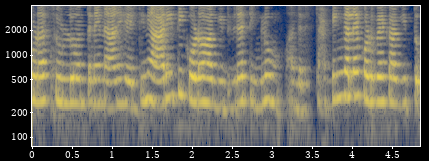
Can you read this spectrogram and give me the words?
ಕೂಡ ಸುಳ್ಳು ಅಂತಾನೆ ನಾನು ಹೇಳ್ತೀನಿ. ಆ ರೀತಿ ಕೊಡೋ ಹಾಗಿದ್ರೆ ತಿಂಗಳು, ಅಂದ್ರೆ ಸ್ಟಾರ್ಟಿಂಗ್ ಅಲ್ಲೇ ಕೊಡ್ಬೇಕಾಗಿತ್ತು.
